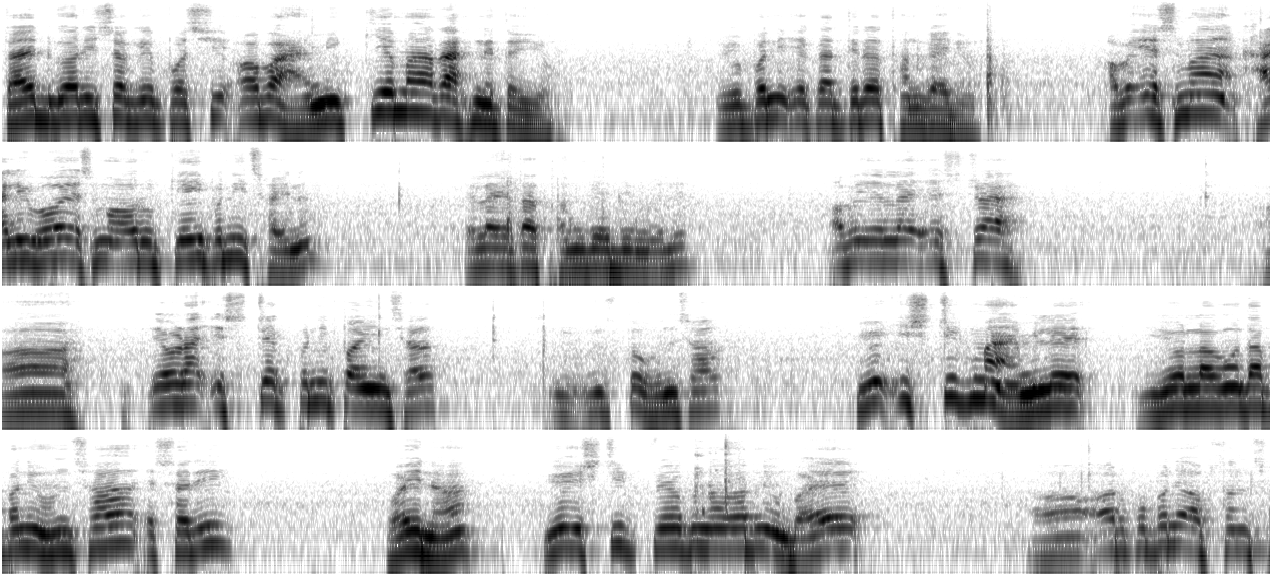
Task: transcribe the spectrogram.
टाइट गरिसकेपछि अब हामी केमा राख्ने त यो? यो पनि एकातिर थन्काइदिउँ। अब यसमा खाली भयो यसमा अरू केही पनि छैन। यसलाई यता थन्काइदिएँ मैले। अब यसलाई एक्स्ट्रा एउटा स्टेक पनि पाइन्छ। यस्तो हुन्छ। यो स्टिकमा हामीले यो लगाउँदा पनि हुन्छ यसरी। होइन यो स्टिक प्रयोग नगर्ने भए अर्को पनि अप्सन छ।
